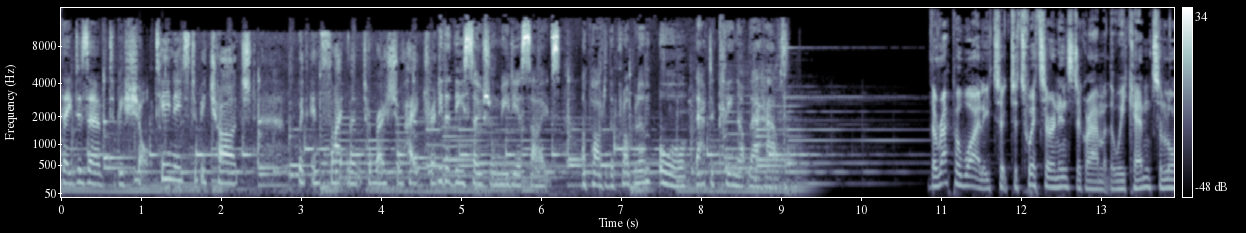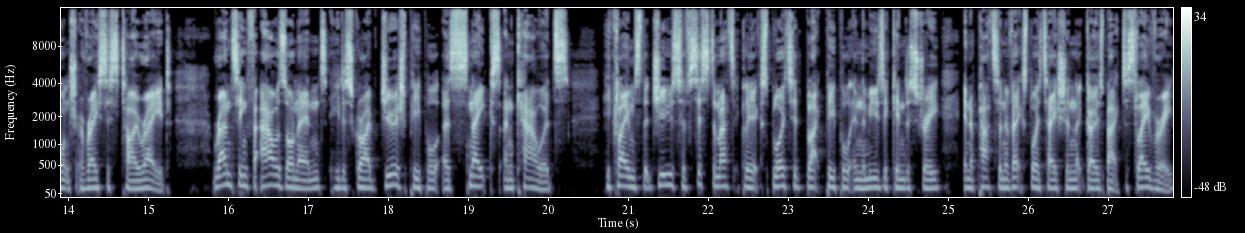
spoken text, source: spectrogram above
they deserve to be shot. He needs to be charged with incitement to racial hatred. Either these social media sites are part of the problem or they have to clean up their house. The rapper Wiley took to Twitter and Instagram at the weekend to launch a racist tirade. Ranting for hours on end, he described Jewish people as snakes and cowards. He claims that Jews have systematically exploited black people in the music industry in a pattern of exploitation that goes back to slavery.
